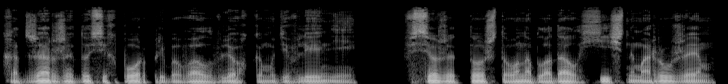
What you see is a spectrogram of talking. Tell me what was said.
Хаджар же до сих пор пребывал в легком удивлении, все же то, что он обладал хищным оружием,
